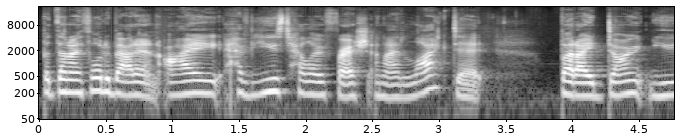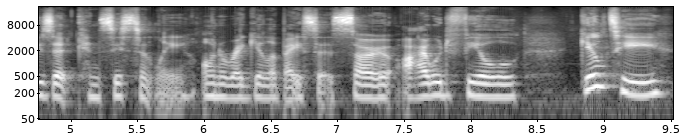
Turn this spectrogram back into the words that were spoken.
But then I thought about it and I have used HelloFresh and I liked it but I don't use it consistently on a regular basis. So I would feel guilty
